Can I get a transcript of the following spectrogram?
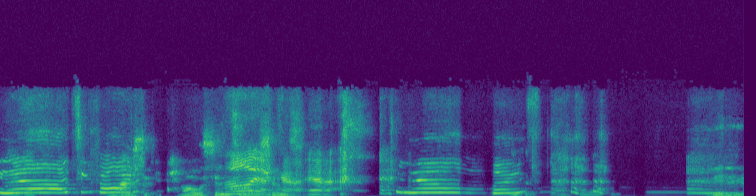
Jā, cik forši. Oceans, Maljorkā, jā. jā, labais. Viegli,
